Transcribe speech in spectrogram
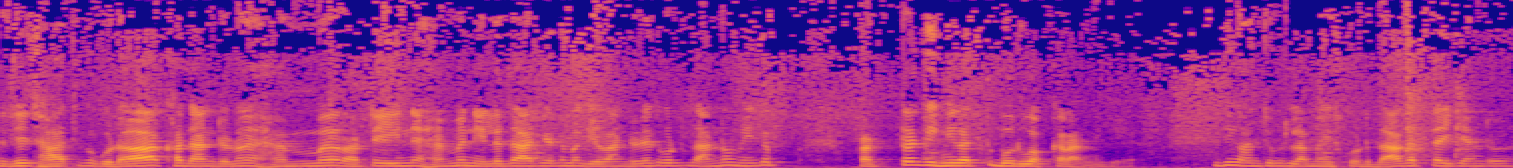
ඉතින් සාතිප ගොඩාක් හදන්න වෙනවා හැම රටේ ඉන්න හැම නිලධාරියටම ගෙවන්න වෙනවා. ඒකට දන්නවා මේක රට ගිනිගත්ත බොරුවක් කරන්න කියලා. ඉතින් අන්තිමට ළමයි ඉස්කෝලේට දාගත්තයි කියන්නේ.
